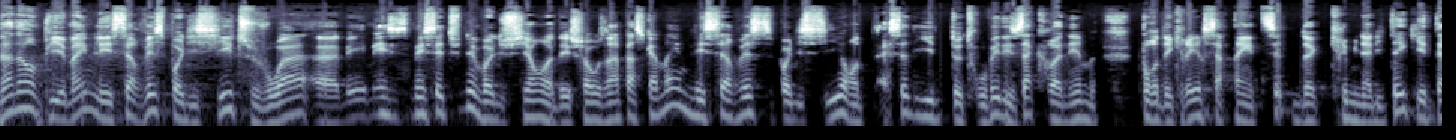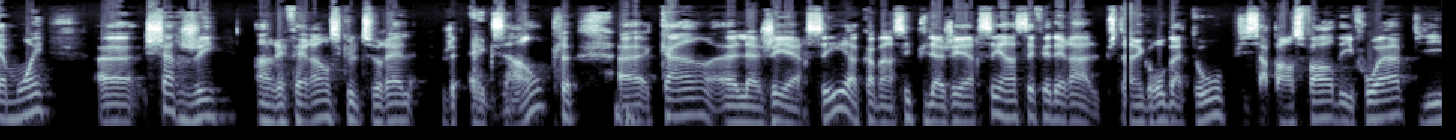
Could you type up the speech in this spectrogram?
Non, non, puis même les services policiers, tu vois, euh, mais, c'est une évolution euh, des choses, hein, parce que même les services policiers ont essayé de trouver des acronymes pour décrire certains types de criminalité qui étaient moins euh, chargés en références culturelles. Exemple, quand la GRC a commencé, puis la GRC, hein, c'est fédéral, puis c'est un gros bateau, puis ça pense fort des fois, puis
